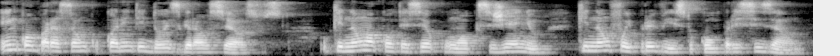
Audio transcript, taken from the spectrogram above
em comparação com 42 graus Celsius, o que não aconteceu com o oxigênio que não foi previsto com precisão.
